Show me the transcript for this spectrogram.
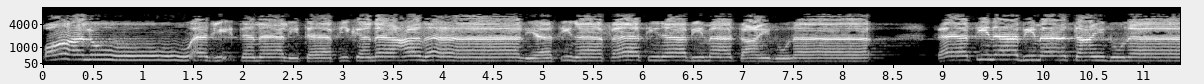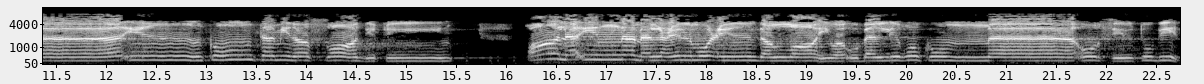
قالوا أجئتنا لتافكنا عن آلهتنا فاتنا بما تعدنا. فاتنا بما تعدنا إن كنت من الصادقين قال إنما العلم عند الله وأبلغكم ما أرسلت به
